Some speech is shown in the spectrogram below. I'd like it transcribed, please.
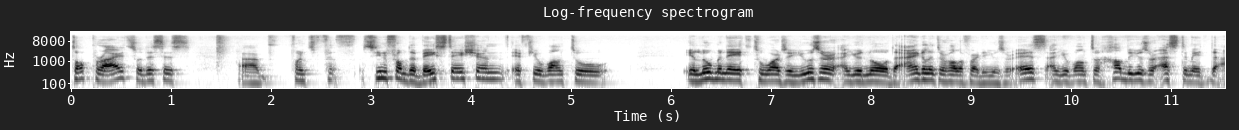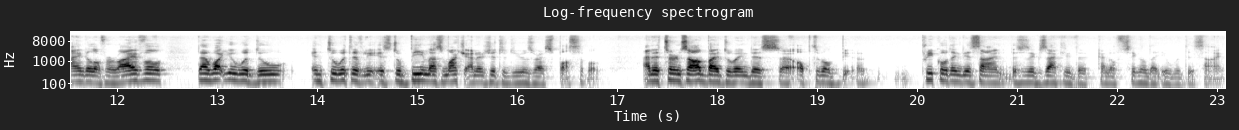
top right. So this is uh, seen from the base station. If you want to illuminate towards a user and you know the angle interval of where the user is and you want to help the user estimate the angle of arrival, then what you would do intuitively is to beam as much energy to the user as possible. And it turns out by doing this uh, optimal uh, pre-coding design, this is exactly the kind of signal that you would design.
